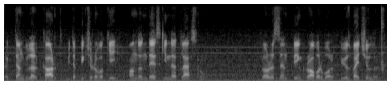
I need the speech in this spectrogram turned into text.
Rectangular card with a picture of a key found on desk in the classroom. Fluorescent pink rubber ball used by children.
